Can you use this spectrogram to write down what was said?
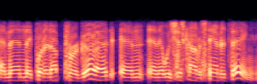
and then they put it up for good, and and it was just kind of a standard thing.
